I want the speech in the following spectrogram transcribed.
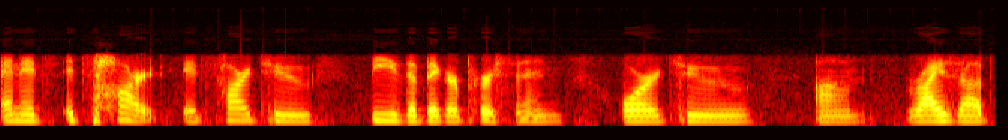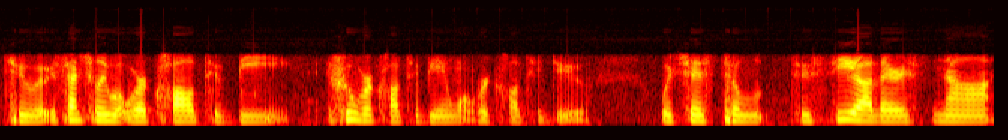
and it's it's hard. It's hard to be the bigger person or to um, rise up to essentially what we're called to be, who we're called to be, and what we're called to do, which is to to see others not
